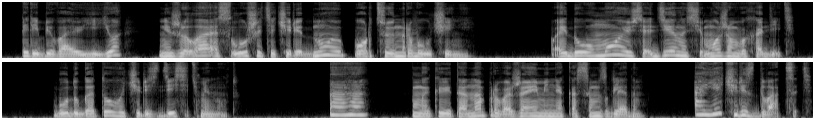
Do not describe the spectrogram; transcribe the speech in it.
— перебиваю ее, не желая слушать очередную порцию нравоучений. «Пойду умоюсь, оденусь и можем выходить. Буду готова через 10 минут». «Ага», — хмыкает она, провожая меня косым взглядом. «А я через 20».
